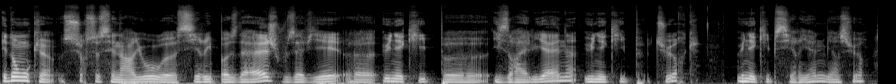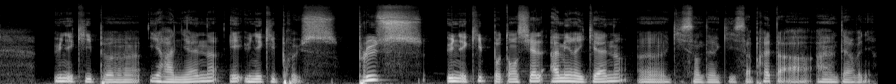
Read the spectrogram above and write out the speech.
Et donc sur ce scénario euh, Syrie post-Daesh, vous aviez euh, une équipe israélienne, une équipe turque, une équipe syrienne bien sûr, une équipe iranienne et une équipe russe, plus une équipe potentielle américaine euh, qui s'apprête à, intervenir.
